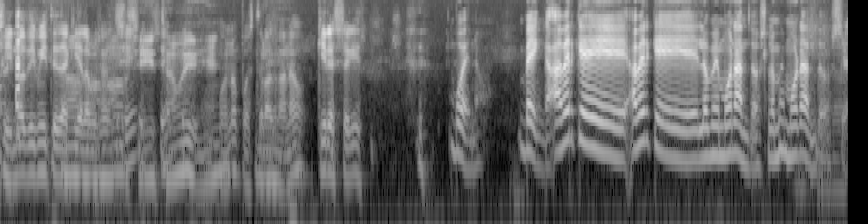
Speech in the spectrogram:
si no dimite de aquí a la próxima. no, sí, está muy bien. Bueno, pues te lo has ganado. ¿Quieres seguir? Bueno, venga, a ver que, a ver que lo memorandos, lo memorandos. Eh,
